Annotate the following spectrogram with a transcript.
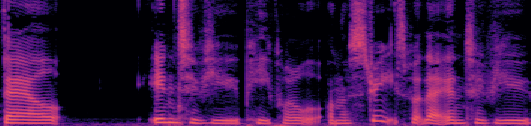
they'll interview people on the streets, but they'll interview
